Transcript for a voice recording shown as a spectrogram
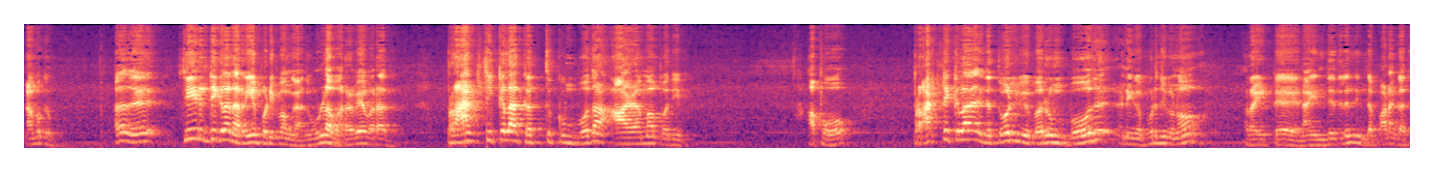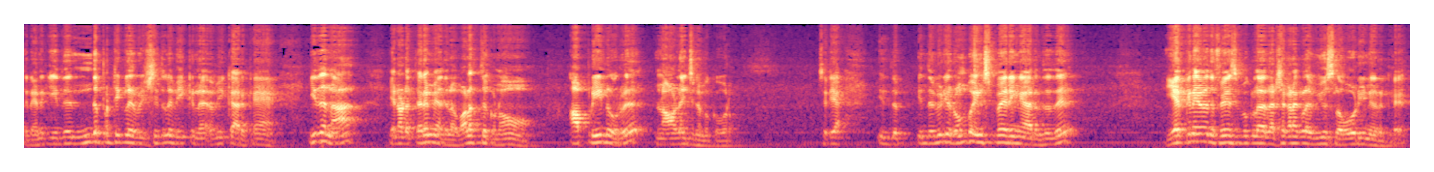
நமக்கு அதாவது தியரிட்டிக்கலாக நிறைய படிப்போங்க. அது உள்ளே வரவே வராது. ப்ராக்டிக்கலாக கற்றுக்கும் போது தான் ஆழமாக பதியும். அப்போது ப்ராக்டிக்கலாக இந்த தோல்வி வரும்போது நீங்கள் புரிஞ்சுக்கணும் ரைட்டு நான் இந்த இதுலேருந்து இந்த படம் கற்றுக்கிறேன் எனக்கு இது இந்த பர்டிகுலர் விஷயத்தில் வீக் வீக்காக இருக்கேன். இதை நான் என்னோட திறமை அதில் வளர்த்துக்கணும் அப்படின்னு ஒரு நாலேஜ் நமக்கு வரும். சரியா? இந்த இந்த வீடியோ ரொம்ப இன்ஸ்பைரிங்காக இருந்தது. ஏற்கனவே வந்து ஃபேஸ்புக்கில் லட்சக்கணக்கில் வியூஸில் ஓடின்னு இருக்குது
